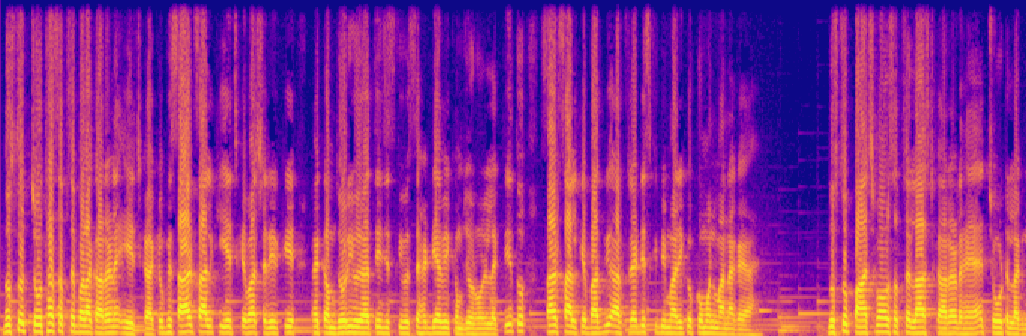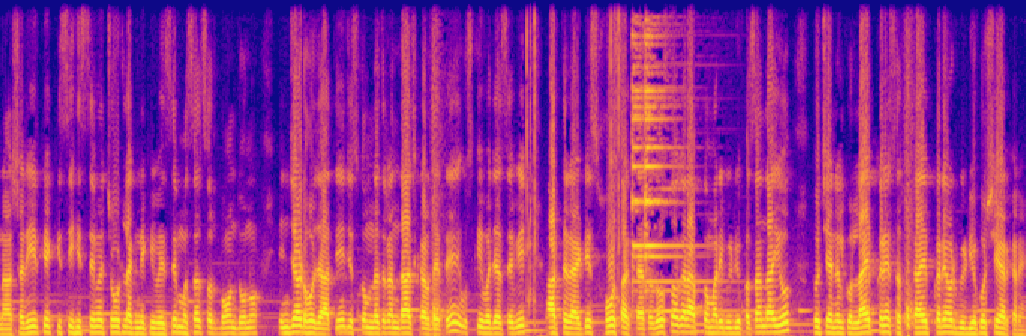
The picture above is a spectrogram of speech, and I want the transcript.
दोस्तों, चौथा सबसे बड़ा कारण है एज का, क्योंकि 60 साल की एज के बाद शरीर की में कमज़ोरी हो जाती है, जिसकी वजह से हड्डियाँ भी कमज़ोर होने लगती है। तो 60 साल के बाद भी आर्थराइटिस की बीमारी को कॉमन माना गया है। दोस्तों, पांचवा और सबसे लास्ट कारण है चोट लगना। शरीर के किसी हिस्से में चोट लगने की वजह से मसल्स और बोन दोनों इंजर्ड हो जाती हैं, जिसको हम नजरअंदाज कर देते हैं। उसकी वजह से भी आर्थराइटिस हो सकता है। तो दोस्तों, अगर आपको हमारी वीडियो पसंद आई हो तो चैनल को लाइक करें, सब्सक्राइब करें और वीडियो को शेयर करें।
